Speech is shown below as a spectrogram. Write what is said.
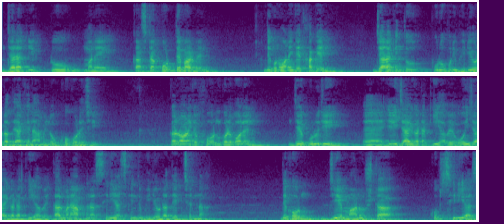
যারা একটু মানে কাজটা করতে পারবেন, দেখুন অনেকে থাকেন যারা কিন্তু পুরোপুরি ভিডিওটা দেখে না, আমি লক্ষ্য করেছি। কারণ অনেকে ফোন করে বলেন যে, গুরুজি এই জায়গাটা কী হবে, ওই জায়গাটা কী হবে? তার মানে আপনারা সিরিয়াস কিন্তু ভিডিওটা দেখছেন না। দেখুন, যে মানুষটা খুব সিরিয়াস,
